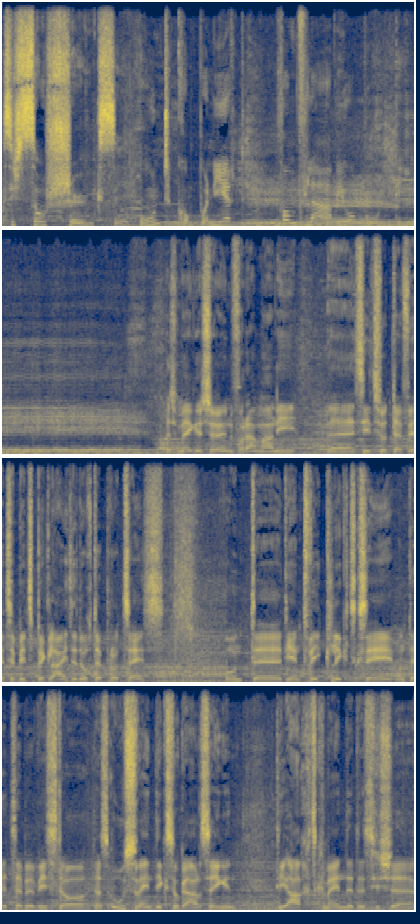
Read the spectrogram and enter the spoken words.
Es war so schön. Und komponiert von Flavio Bundi. Das ist mega schön. Vor allem habe ich äh, sie schon jetzt ein bisschen begleiten durch den Prozess und äh, die Entwicklung zu sehen und jetzt eben, wie sie da das auswendig sogar singen, die acht Gemeinden, das ist äh,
